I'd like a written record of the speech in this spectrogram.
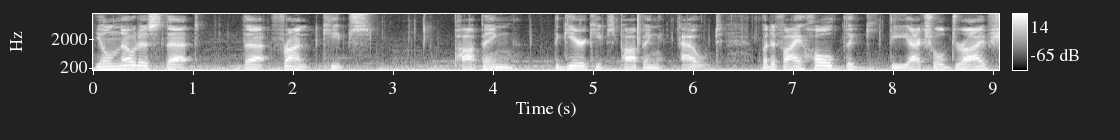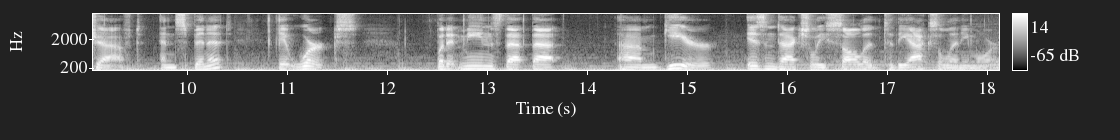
You'll notice that that front keeps popping, the gear keeps popping out. But if I hold the, the actual drive shaft and spin it, it works. But it means that that um, gear isn't actually solid to the axle anymore.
